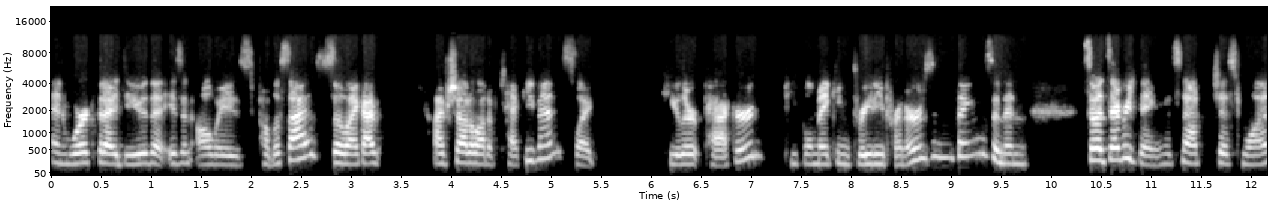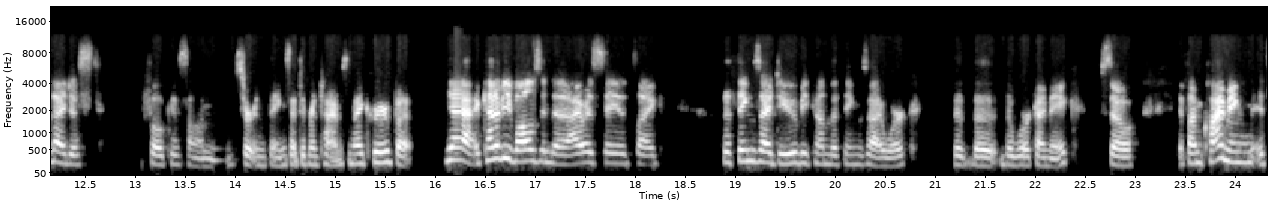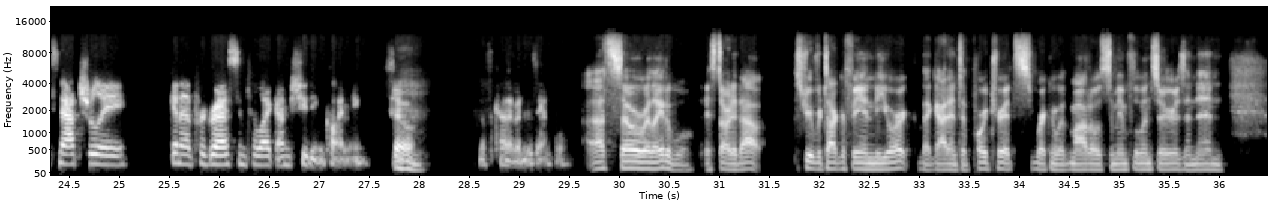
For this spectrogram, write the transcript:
and work that I do that isn't always publicized. So like I've I've shot a lot of tech events like Hewlett Packard, people making 3D printers and things. And then so it's everything. It's not just one. I just focus on certain things at different times in my career. But yeah, it kind of evolves into I always say it's like the things I do become the things I work, the the the work I make. So if I'm climbing, it's naturally gonna progress into like I'm shooting climbing. So mm. That's kind of an example. That's so relatable. It started out street photography in New York that got into portraits, working with models, some influencers, and then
